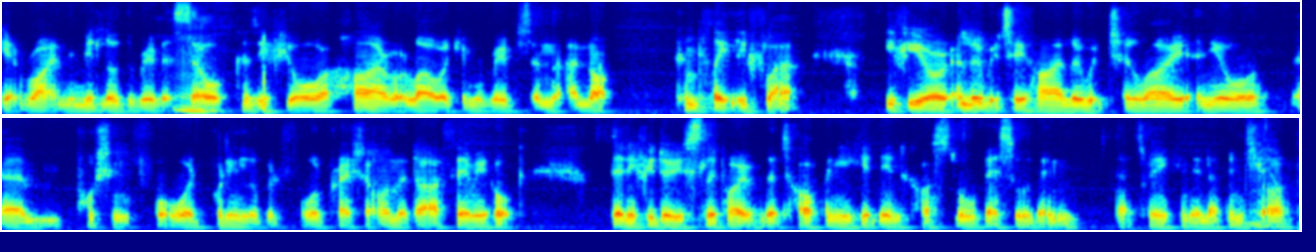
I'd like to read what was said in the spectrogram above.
get right in the middle of the rib itself. Because if you're higher or lower, given the ribs and are not completely flat, if you're a little bit too high, a little bit too low, and you're um, pushing forward, putting a little bit of forward pressure on the diathermy hook, then if you do slip over the top and you hit an intercostal vessel, then that's when you can end up in stripe.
